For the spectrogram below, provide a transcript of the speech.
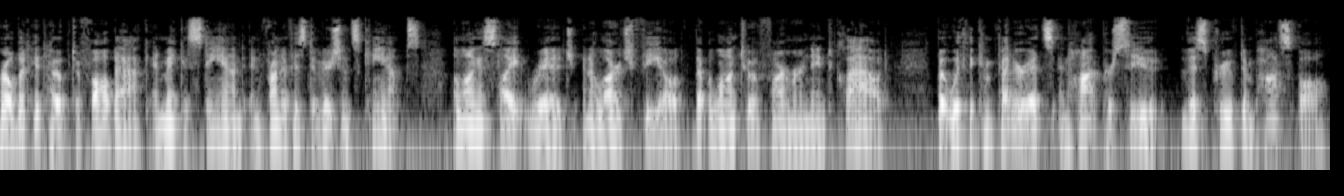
Hurlbut had hoped to fall back and make a stand in front of his division's camps along a slight ridge in a large field that belonged to a farmer named Cloud, but with the Confederates in hot pursuit, this proved impossible.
